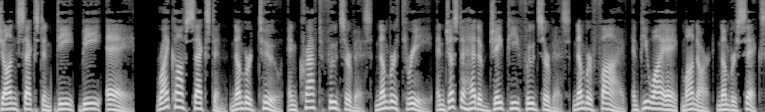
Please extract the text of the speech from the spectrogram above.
John Sexton D. B. A. Rykoff Sexton number 2 and Kraft Food Service number 3 and just ahead of JP Food Service number 5 and PYA Monarch number 6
